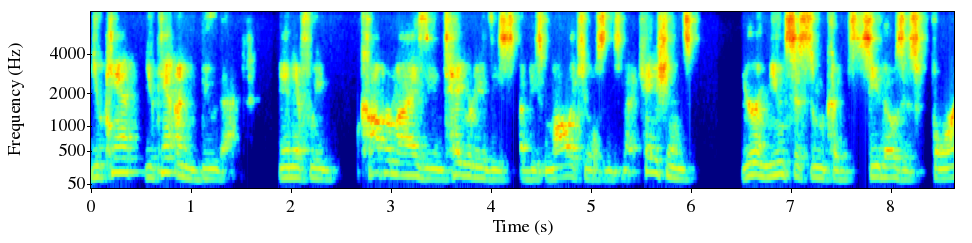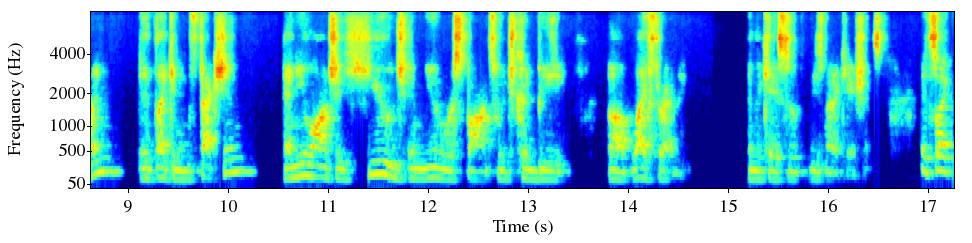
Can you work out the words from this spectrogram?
you can't you can't undo that. And if we compromise the integrity of these of these molecules and these medications, your immune system could see those as foreign, like an infection, and you launch a huge immune response, which could be uh, life threatening in the case of these medications. It's like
